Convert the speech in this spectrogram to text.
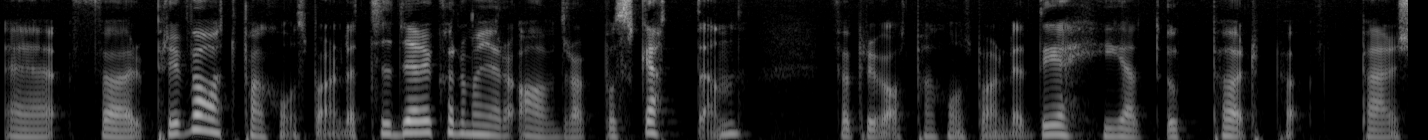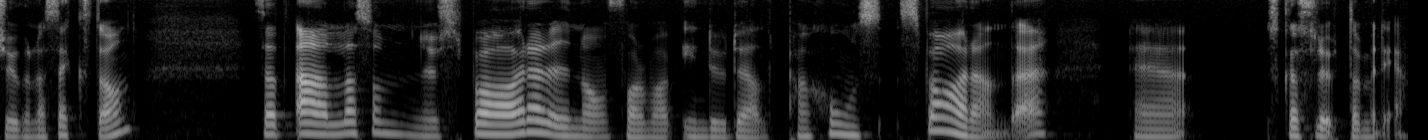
eh, för privat pensionssparande. Tidigare kunde man göra avdrag på skatten för privat pensionssparande. Det är helt upphört per 2016. Så att alla som nu sparar i någon form av individuellt pensionssparande eh, ska sluta med det.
